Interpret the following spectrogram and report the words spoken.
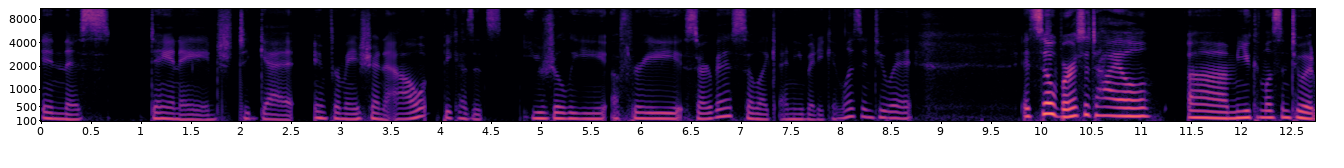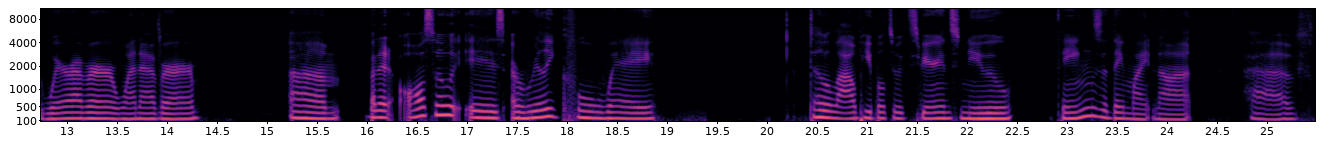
in this day and age to get information out, because it's usually a free service, so like anybody can listen to it. It's so versatile. Um, you can listen to it wherever, whenever. Um, but it also is a really cool way to allow people to experience new things that they might not have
